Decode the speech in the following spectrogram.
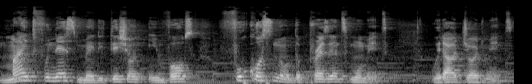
mindfulness meditation involves focusing on the present moment without judgment.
